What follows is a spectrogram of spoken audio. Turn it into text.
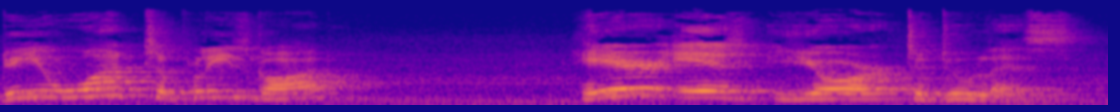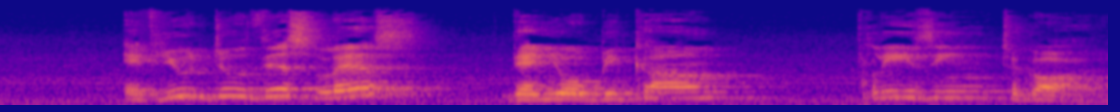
do you want to please God? Here is your to do list. If you do this list, then you'll become pleasing to God.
